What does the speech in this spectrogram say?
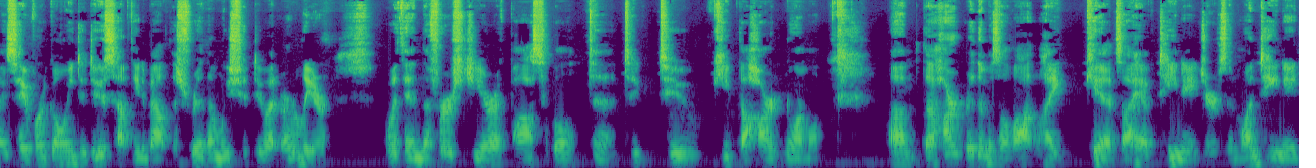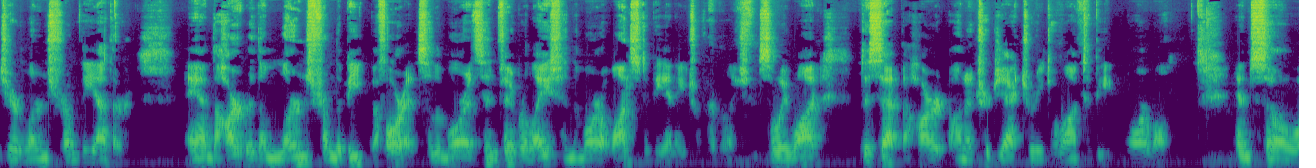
I say if we're going to do something about this rhythm, we should do it earlier, within the first year, if possible, to to, to keep the heart normal. Um, the heart rhythm is a lot like kids. I have teenagers, and one teenager learns from the other and the heart rhythm learns from the beat before it. So the more it's in fibrillation, the more it wants to be in atrial fibrillation. So we want to set the heart on a trajectory to want to be normal. And so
